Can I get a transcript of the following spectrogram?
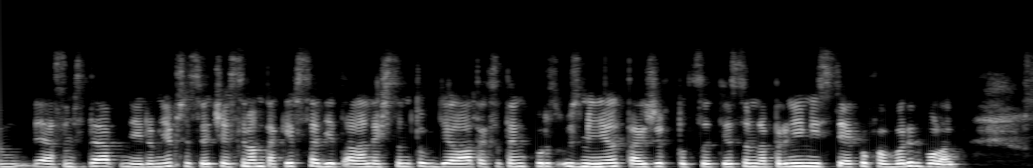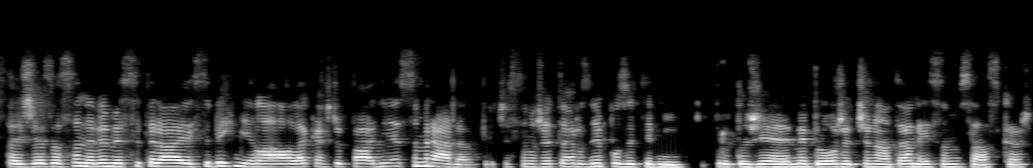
um, já jsem si teda, někdo mě přesvědčil, že si mám taky vsadit, ale než jsem to udělala, tak se ten kurz už změnil tak, že v podstatě jsem na prvním místě jako favorit voleb. Takže zase nevím, jestli teda, jestli bych měla, ale každopádně jsem ráda, protože samozřejmě to je hrozně pozitivní, protože mi bylo řečeno, já nejsem sáskař,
